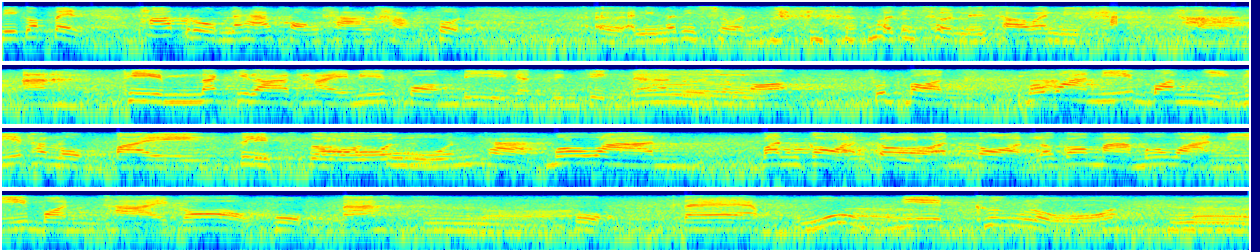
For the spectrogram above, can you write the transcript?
นี่ก็เป็นภาพรวมนะคะของทางข่าวสดเอออันนี้มติชน มติชนในเช้าวันนี้ค่ะ ค่ะอะ ทีมนักกีฬาไทยนี่ฟอร์มดีกันจริง ๆ นะ อืมโดยเฉพาะฟุตบอล เมื่อวานนี้บอลหญิงนี่ถล่มไป 10 ต่อ10 0ค่ะเมื่อวานวันก่อนวันก่อน สี่วันก่อน แล้วก็มาเมื่อวานนี้บอลชายก็ 6 นะ อืม หก แต้มอู้เออนี่ครึ่งโหลอืม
